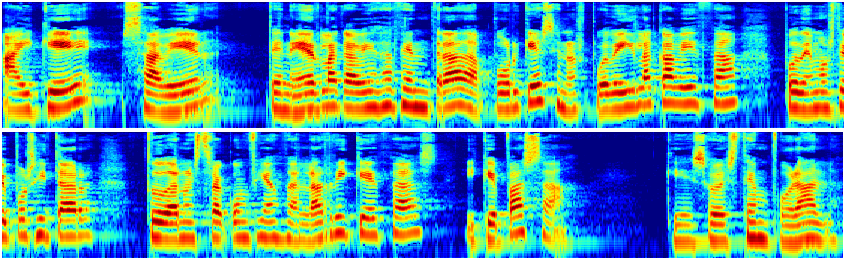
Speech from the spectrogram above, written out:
hay que saber tener la cabeza centrada porque se nos puede ir la cabeza, podemos depositar toda nuestra confianza en las riquezas y ¿qué pasa? Que eso es temporal.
